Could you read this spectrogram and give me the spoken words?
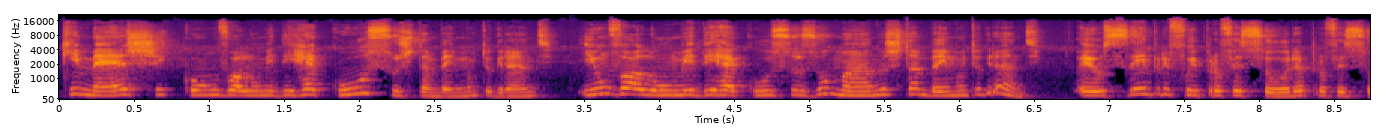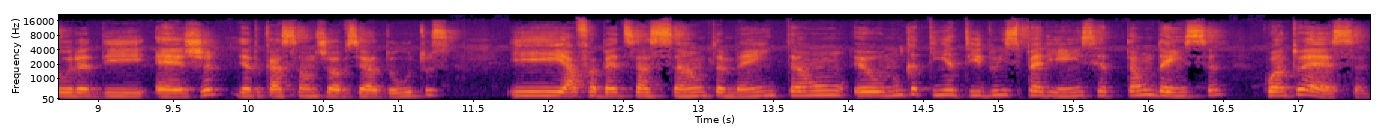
que mexe com um volume de recursos também muito grande e um volume de recursos humanos também muito grande. Eu sempre fui professora, professora de EJA, de Educação de Jovens e Adultos, e alfabetização também. Então, eu nunca tinha tido uma experiência tão densa quanto essa.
